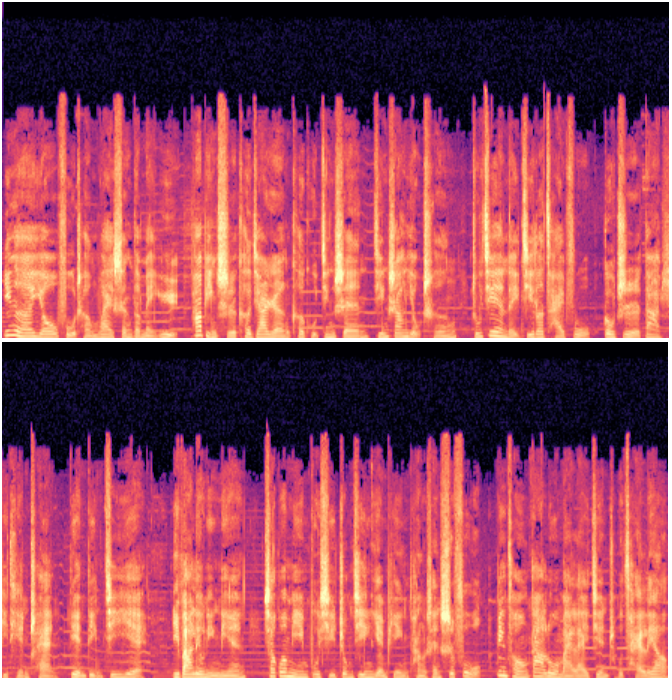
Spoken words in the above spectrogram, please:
因而有府城外甥的美誉。他秉持客家人刻苦精神，经商有成，逐渐累积了财富，购置大批田产，奠定基业。一八六零年，萧光明不惜重金延聘唐山师傅，并从大陆买来建筑材料，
